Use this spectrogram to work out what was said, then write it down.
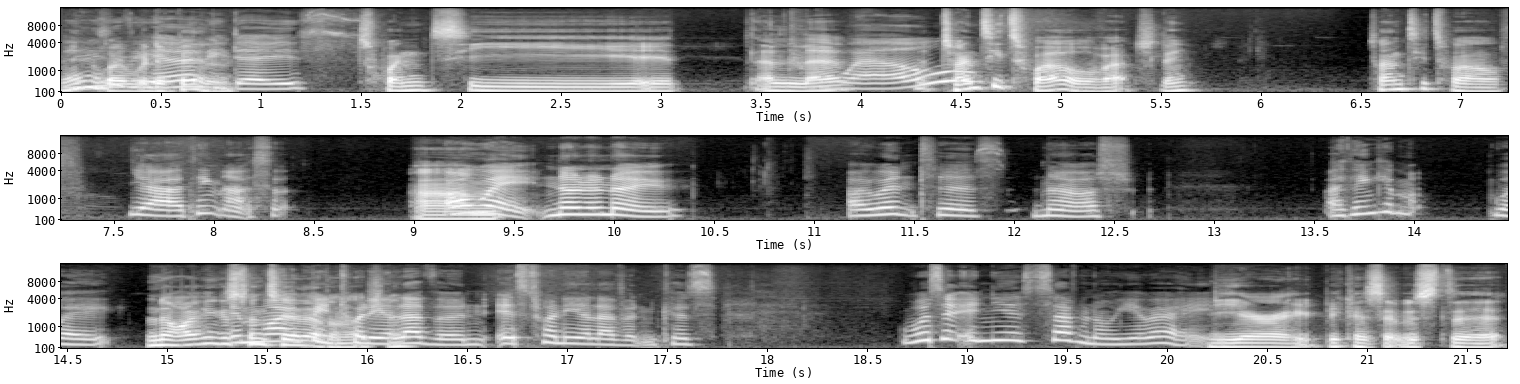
Know where would have been. days. 2011, Well, 2012 actually. 2012. yeah, I think that's. Um, oh wait, no, no, no. I went to no. I, was, I think it. Wait, No, I think it's it might 2011. be actually. 2011. It's 2011 because was it in year seven or year eight? year eight because it was the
